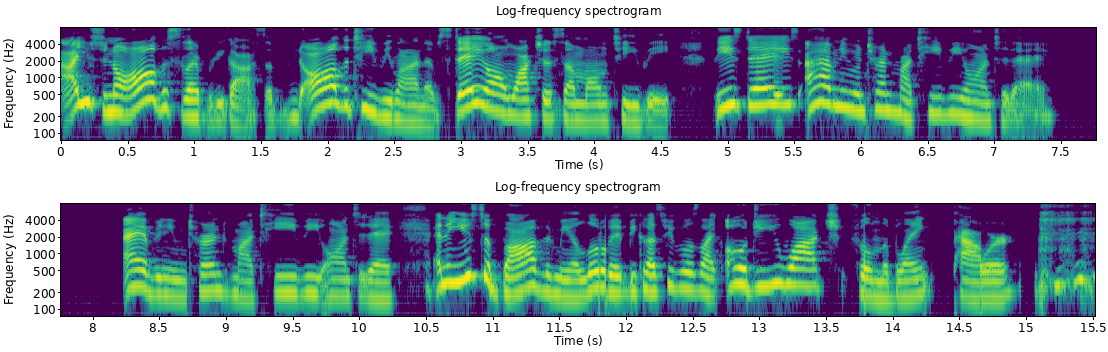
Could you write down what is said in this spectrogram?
I used to know all the celebrity gossip, all the TV lineups, stay on watching some on TV. These days, I haven't even turned my TV on today. I haven't even turned my TV on today. And it used to bother me a little bit because people was like, oh, do you watch fill in the blank power? and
